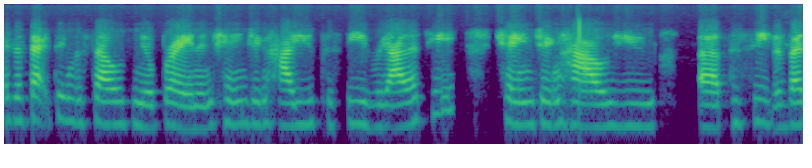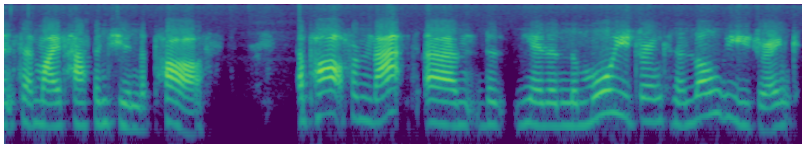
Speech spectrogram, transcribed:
it's affecting the cells in your brain and changing how you perceive reality, changing how you uh, perceive events that might have happened to you in the past apart from that, um, the, you know, the, the more you drink and the longer you drink,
